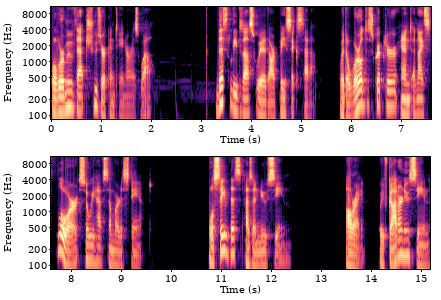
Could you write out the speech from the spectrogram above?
We'll remove that chooser container as well. This leaves us with our basic setup, with a world descriptor and a nice floor so we have somewhere to stand. We'll save this as a new scene. All right, we've got our new scene.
